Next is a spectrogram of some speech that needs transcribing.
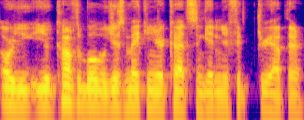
or you, you're comfortable with just making your cuts and getting your 53 out there?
